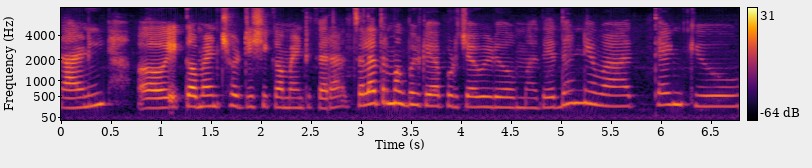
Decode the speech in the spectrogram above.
आणि एक कमेंट छोटीशी कमेंट करा. चला तर मग भेटूया पुढच्या व्हिडिओमध्ये धन्यवाद. थँक्यू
